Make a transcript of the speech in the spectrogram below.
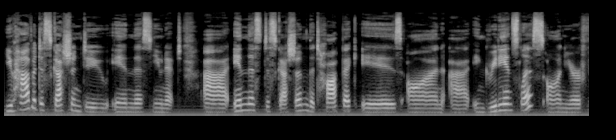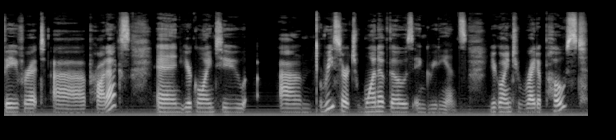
You have a discussion due in this unit. Uh, in this discussion, the topic is on uh, ingredients lists on your favorite uh, products, and you're going to um, research one of those ingredients. You're going to write a post,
